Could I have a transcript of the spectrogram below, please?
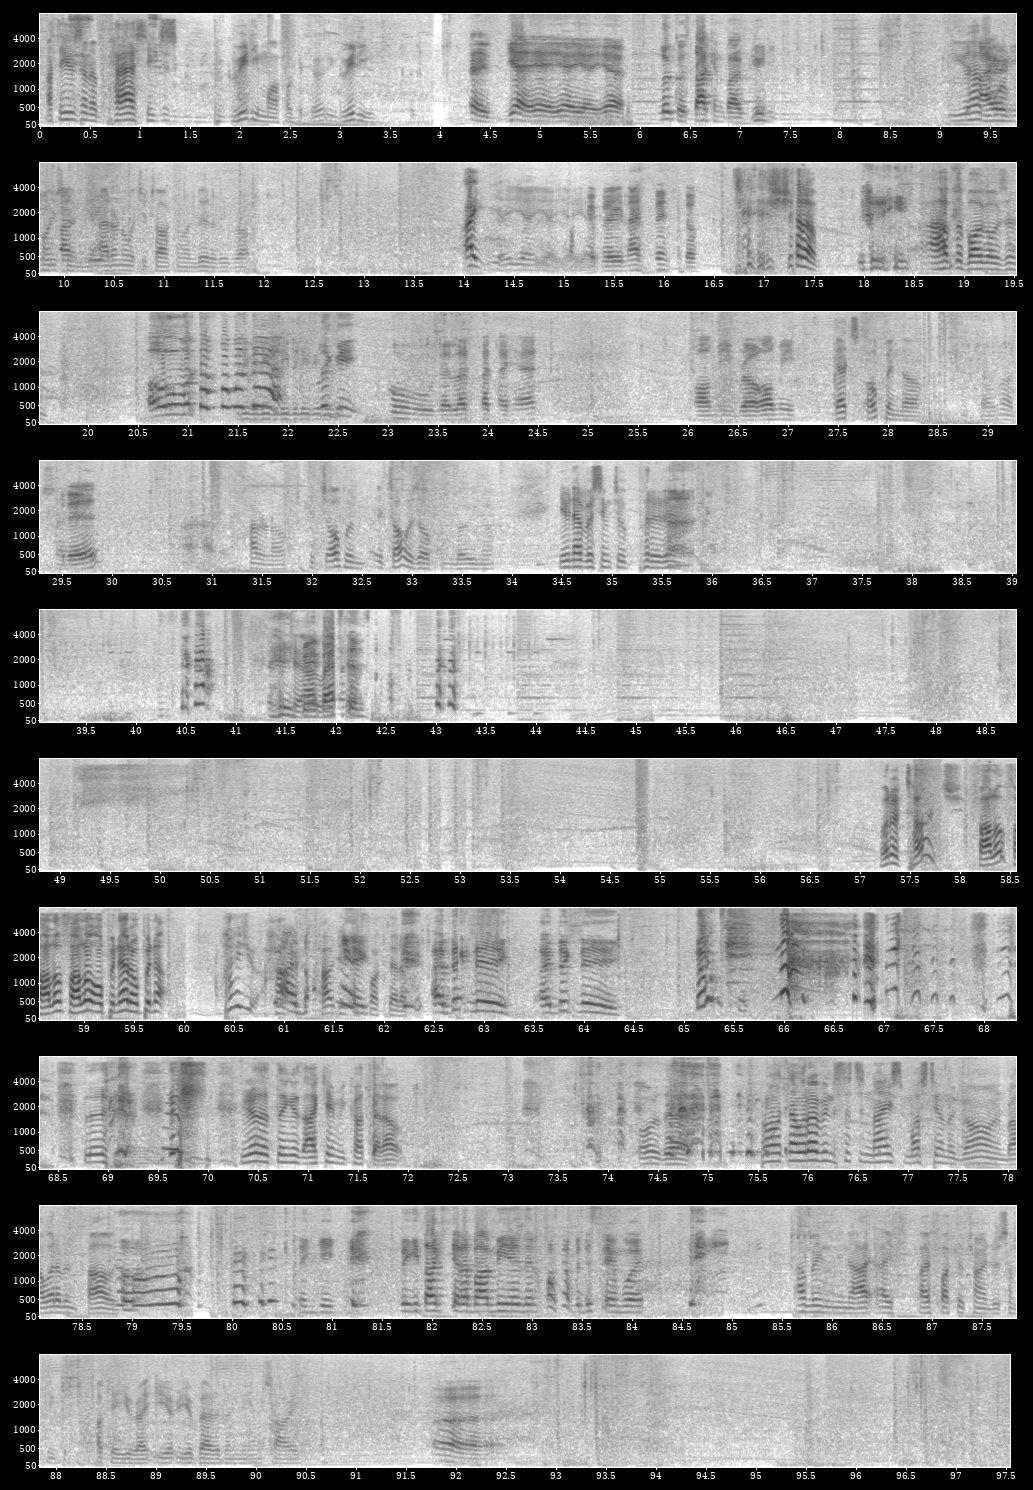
I think he was gonna pass. He just greedy, motherfucker, dude. Greedy. Hey, yeah, yeah, yeah, yeah, yeah. Luke was talking about greedy. You have Irony more points than me. I don't know what you're talking about, literally, bro. Ay, yeah, yeah, yeah, yeah, Okay, very nice bench though. Shut up. I have the ball goes in. Oh, what the fuck was Leave leave it, that? leave it, leave it, Look at. Oh, the left touch I had. All me, bro. All me. That's open though. I was about to It I, I, I don't know. It's open. It's always open, but you know, you never seem to put it in. He's I like that. What a touch! Follow, follow, follow. Open that, open that. How did you? How, how did you fuck that up? I big Nick. I big Nick. No. you know the thing is, I can't even cut that out. Or that. Bro, that would have been such a nice musty on the ground, bro. I would have been proud. Oh. Linky. Linky talk shit about me and then fuck up in the same way. I mean, you know, I, I, I fucked up trying to do something. Okay, you're right. You're, you're better than me. I'm sorry. Uh,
